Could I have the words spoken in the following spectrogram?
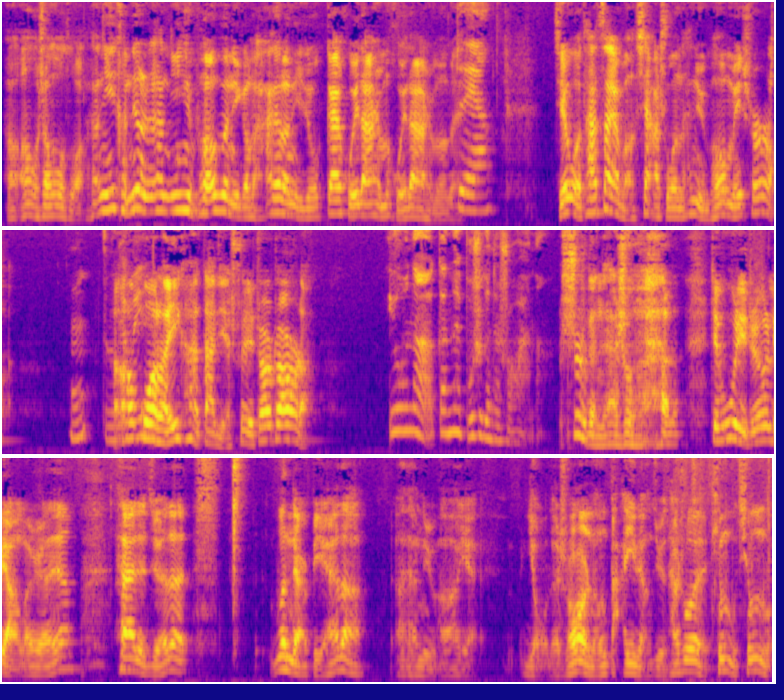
啊啊，我上厕所。他你肯定是你女朋友问你干嘛去了，你就该回答什么回答什么呗。对呀。结果他再往下说呢，他女朋友没声了。嗯，然后过来一看，大姐睡着着的。哟，那刚才不是跟他说话呢？是跟他说话的。这屋里只有两个人呀，他就觉得问点别的，然后他女朋友也有的时候能答一两句，他说也听不清楚。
